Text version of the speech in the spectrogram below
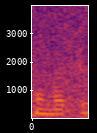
¿Qué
